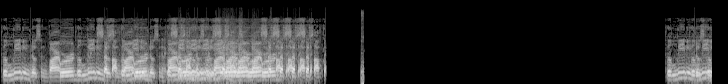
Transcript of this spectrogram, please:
The leading Windows environment. Word, the leading Windows environment. Windows environment. Windows environment. The leading the leading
